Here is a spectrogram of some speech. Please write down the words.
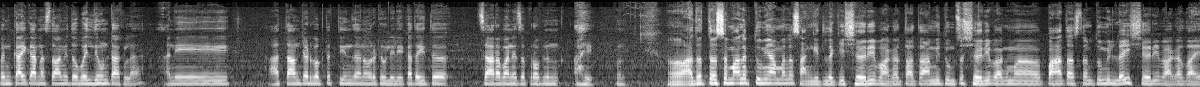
पण काही कारणास्तव आम्ही तो बैल देऊन टाकला. आणि आता आमच्याकडे फक्त तीन जनावरं ठेवलेली का आता इथं चारा पाण्याचा प्रॉब्लेम आहे. आता तसं मालक तुम्ही आम्हाला सांगितलं की शहरी भागात आता आम्ही तुमचं शहरी भाग म- पाहत असताना तुम्ही लई शहरी भागात आहे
